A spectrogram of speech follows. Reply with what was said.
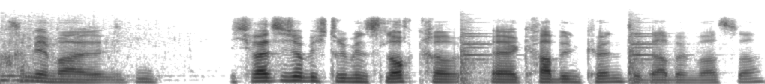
Machen wir mal. Ich weiß nicht, ob ich drüben ins Loch äh, krabbeln könnte, da beim Wasser.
